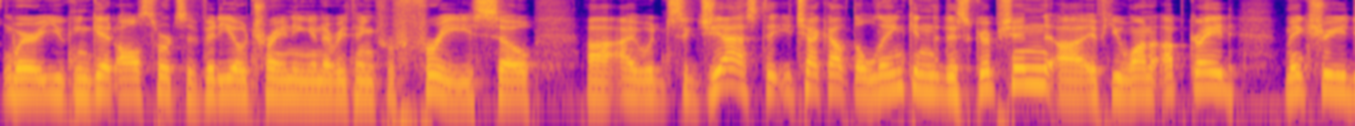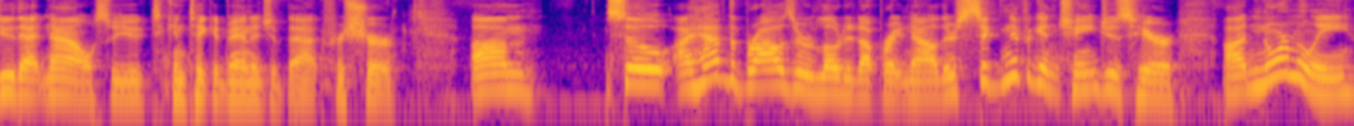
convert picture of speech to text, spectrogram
where you can get all sorts of video training and everything for free. So, uh, I would suggest that you check out the link in the description. Uh, if you want to upgrade, make sure you do that now so you can take advantage of that for sure. Um, so I have the browser loaded up right now. There's significant changes here. Uh, normally,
